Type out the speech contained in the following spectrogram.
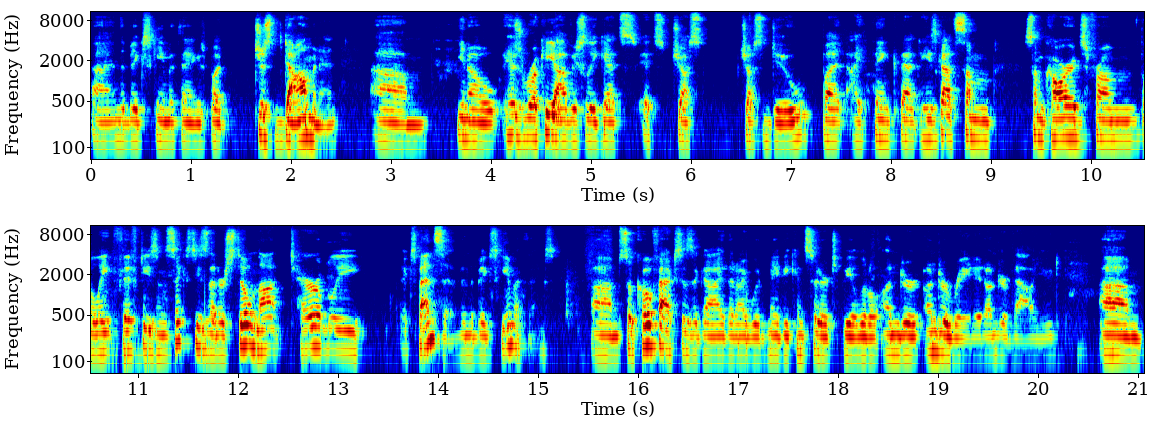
uh, in the big scheme of things, but just dominant. Um, you know, his rookie obviously gets it's just just due, but I think that he's got some some cards from the late 50s and 60s that are still not terribly expensive in the big scheme of things. Um, so Koufax is a guy that I would maybe consider to be a little under underrated, undervalued. Um,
